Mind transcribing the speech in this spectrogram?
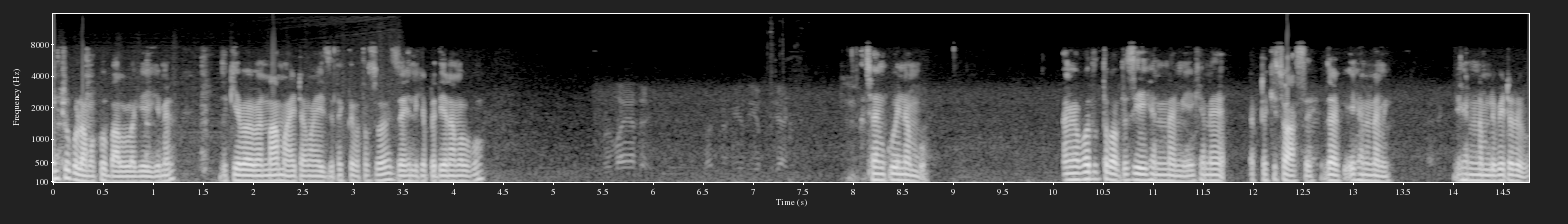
ইন্ট্রোগুলো আমার খুব ভালো লাগে এই গেমের যে কীভাবে নাম আইটাম এই যে দেখতে পাচ্ছ যে হেলিকপ্টার দিয়ে নামাবো। আচ্ছা আমি কই নামবো? আমি আপাতত ভাবতেছি এখানে নামি, এখানে একটা কিছু আছে। যাক, এখানে নামি। এখানে নামলে বেটার হব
